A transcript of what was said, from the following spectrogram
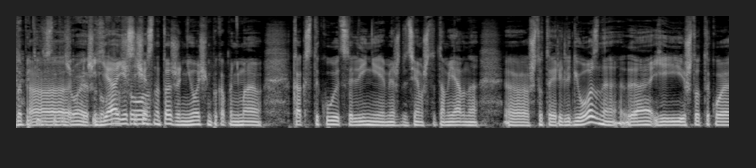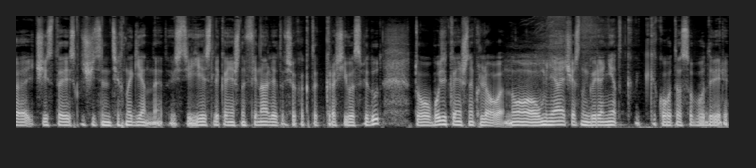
До 50 а, доживаешь, Я, хорошо. если честно, тоже не очень пока понимаю, как стыкуется линия между тем, что там явно э, что-то религиозное, да, и что такое чисто исключительно техногенное. То есть если, конечно, в финале это все как-то красиво сведут, то будет, конечно, клево. Но у меня, честно говоря, нет какого-то особого доверия.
